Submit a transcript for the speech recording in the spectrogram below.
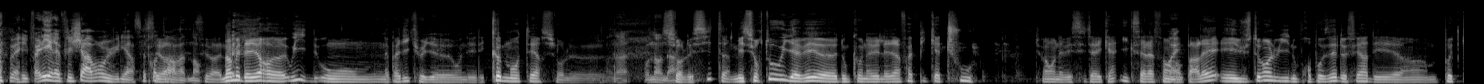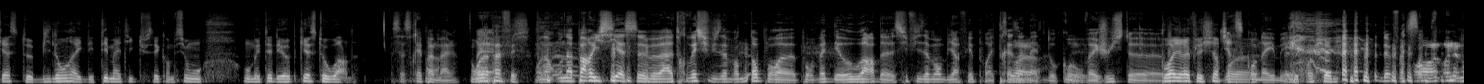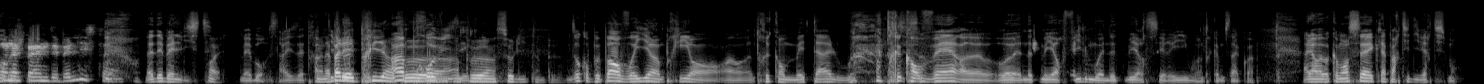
Mais Il fallait y réfléchir avant, Julien. C'est trop tard vrai, maintenant. Non mais d'ailleurs, euh, oui, on n'a pas dit qu'on avait des commentaires sur le, a- on en a. sur le site, mais surtout il y avait, euh, donc on avait la dernière fois Pikachu. Tu vois, on avait, c'était avec un X à la fin, Ouais. on en parlait, et justement lui il nous proposait de faire des un podcast bilan avec des thématiques, tu sais, comme si on, on mettait des Upcast Awards. Ça serait pas Voilà. mal. On Ouais. l'a pas fait. On n'a pas réussi à, se, à trouver suffisamment de temps pour, euh, pour mettre des awards suffisamment bien faits pour être très Voilà. honnête. Donc on Mais- va juste euh, On pourra y réfléchir dire pour ce qu'on a aimé de façon. Oh, on, a, on quand même des belles listes. hein. On a des belles listes. Ouais. Mais bon, ça risque d'être un on n'a petit pas peu les prix un peu, improvisé, un peu. Un peu. Donc on peut pas envoyer un prix en un truc en métal ou un truc en verre euh, à notre meilleur film ou à notre meilleure série ou un truc comme ça quoi. Allez, on va commencer avec la partie divertissement.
